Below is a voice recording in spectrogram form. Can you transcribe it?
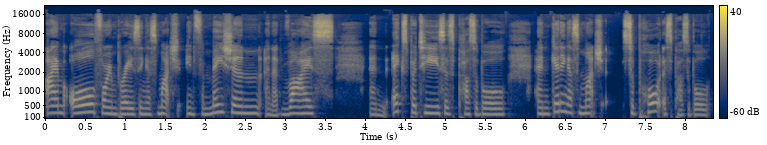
I'm all for embracing as much information and advice and expertise as possible and getting as much support as possible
